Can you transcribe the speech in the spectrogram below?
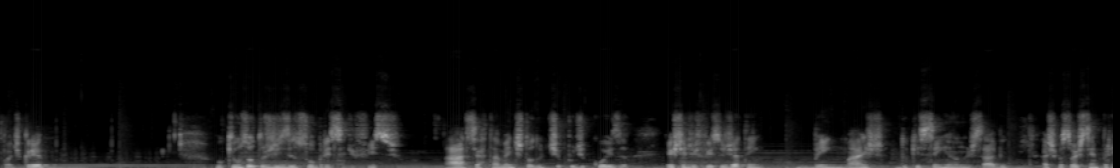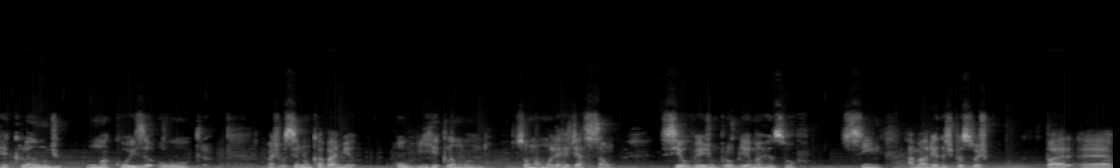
Pode crer. O que os outros dizem sobre esse edifício? Ah, certamente todo tipo de coisa. Este edifício já tem bem mais do que 100 anos, sabe? As pessoas sempre reclamam de uma coisa ou outra, mas você nunca vai me ouvir reclamando. Sou uma mulher de ação. Se eu vejo um problema, eu resolvo. Sim, a maioria das pessoas par é,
